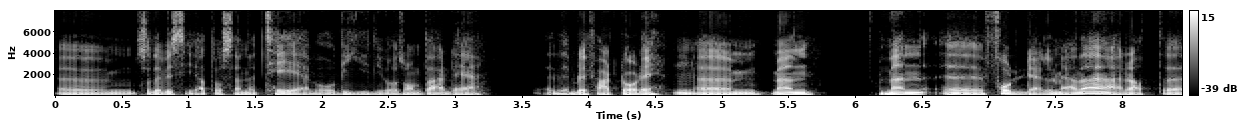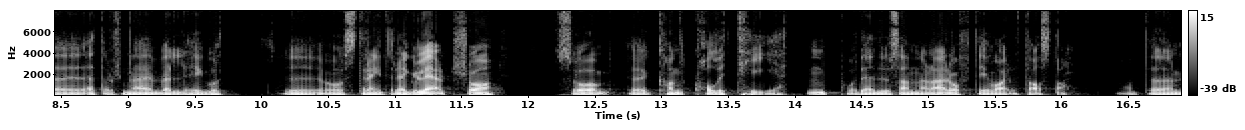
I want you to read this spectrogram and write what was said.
Um, så det vil si at å sende TV og video og sånt der, det, det blir fælt dårlig. Um, men men uh, fordelen med det er at uh, ettersom det er veldig godt uh, og strengt regulert, så, så eh, kan kvaliteten på det du sender der, ofte ivaretas. Da. At, eh,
